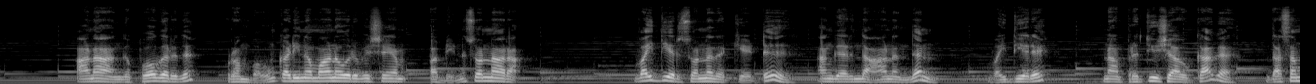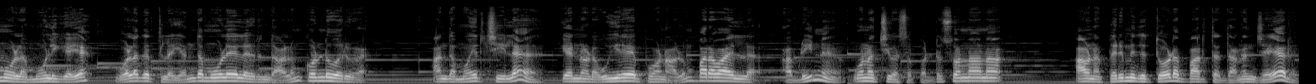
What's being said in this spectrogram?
ஆனால் அங்கே போகிறது ரொம்பவும் கடினமான ஒரு விஷயம் அப்படின்னு சொன்னாராம். வைத்தியர் சொன்னதை கேட்டு அங்கே இருந்த ஆனந்தன் வைத்தியரே நான் பிரத்யூஷாவுக்காக தசமூல மூலிகையை உலகத்தில் எந்த மூலையில் இருந்தாலும் கொண்டு வருவேன். அந்த முயற்சியில் என்னோட உயிரே போனாலும் பரவாயில்ல அப்படின்னு உணர்ச்சி வசப்பட்டு சொன்னானா. அவனை பெருமிதத்தோடு பார்த்த தனஞ்சயர்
